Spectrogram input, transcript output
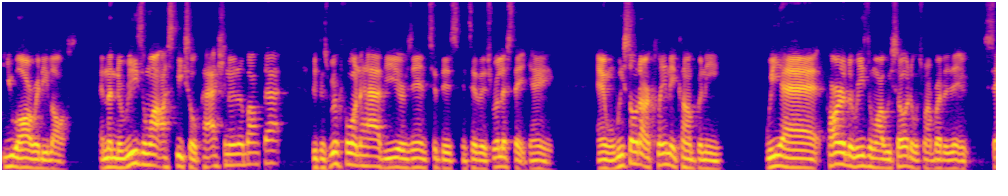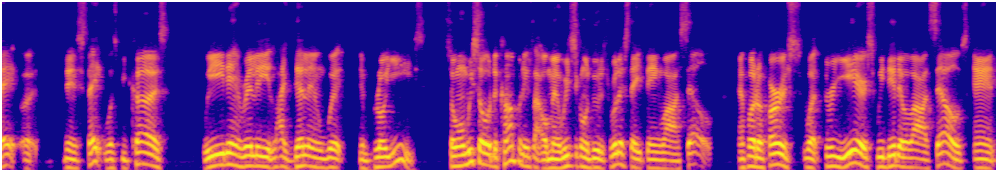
you already lost. And then the reason why I speak so passionate about that because we're four and a half years into this into this real estate game, and when we sold our cleaning company, we had part of the reason why we sold it, which my brother didn't say uh, didn't state, was because we didn't really like dealing with employees. So when we sold the company, it's like, oh man, we're just gonna do this real estate thing by ourselves. And for the first what three years, we did it by ourselves, and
